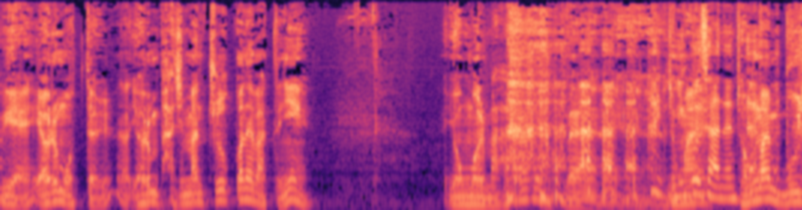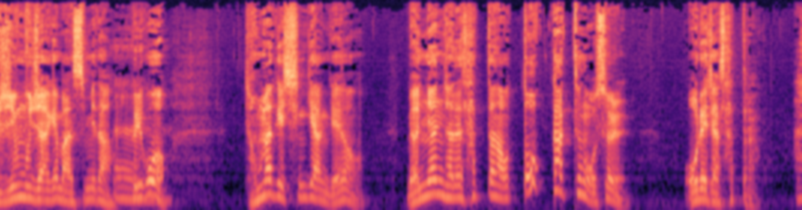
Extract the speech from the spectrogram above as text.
위에 여름 옷들, 여름 바지만 쭉 꺼내봤더니 욕먹을만 하더라고요. 네. 예. 정말. 정말 무지무지하게 많습니다. 그리고 정말 그게 신기한 게요. 몇 년 전에 샀던 하고 똑같은 옷을 올해 제가 샀더라고. 아,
